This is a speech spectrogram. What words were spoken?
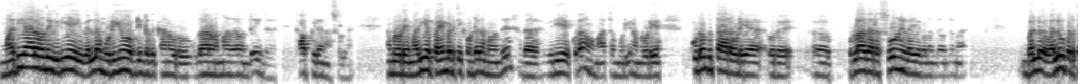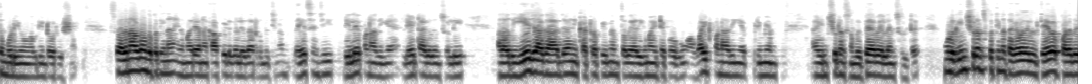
மதியால வந்து விதியை வெல்ல முடியும் அப்படின்றதுக்கான ஒரு உதாரணமாக தான் வந்து இந்த காப்பீடை நான் சொல்லுவேன் நம்மளுடைய மதியை பயன்படுத்தி கொண்டு நம்ம வந்து அந்த விதியை கூட நம்ம மாற்ற முடியும். நம்மளுடைய குடும்பத்தாருடைய ஒரு பொருளாதார சூழ்நிலையை வந்து வந்து நம்ம வலு வலுப்படுத்த முடியும் அப்படின்ற ஒரு விஷயம். ஸோ அதனால தான் வந்து பார்த்தீங்கன்னா இந்த மாதிரியான காப்பீடுகள் ஏதாவது இருந்துச்சுன்னா தயவு செஞ்சு டிலே பண்ணாதீங்க லேட் ஆகுதுன்னு சொல்லி அதாவது ஏஜ் ஆக ஆக நீ கட்டுற ப்ரீமியம் தொகை அதிகமாகிட்டே போகும் அவாய்ட் பண்ணாதீங்க ப்ரீமியம் இன்சூரன்ஸ் நமக்கு தேவையில்லைன்னு சொல்லிட்டு. உங்களுக்கு இன்சூரன்ஸ் பற்றின தகவல்கள் தேவைப்படுது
